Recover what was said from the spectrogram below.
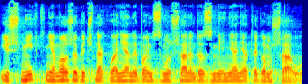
iż nikt nie może być nakłaniany bądź zmuszany do zmieniania tego mszału,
